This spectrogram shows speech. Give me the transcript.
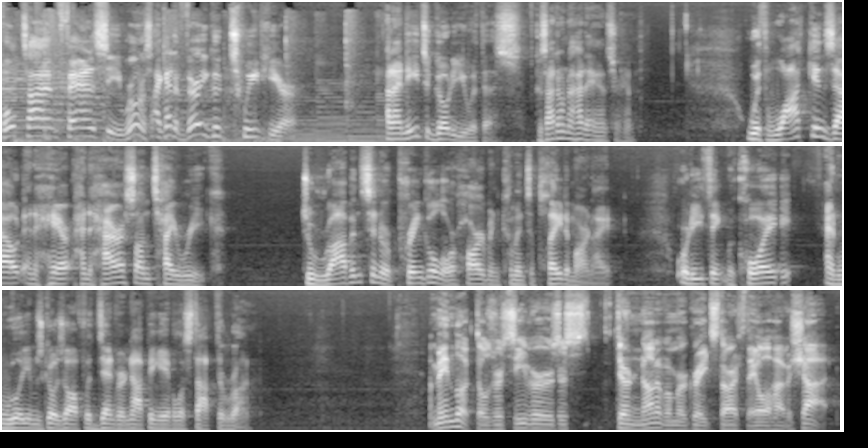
Full time fantasy. Ronis, I got a very good tweet here, and I need to go to you with this because I don't know how to answer him. With Watkins out and, Har- and Harris on Tyreek, do Robinson or Pringle or Hardman come into play tomorrow night? Or do you think McCoy and Williams goes off with Denver not being able to stop the run? I mean, look, those receivers, they're none of them are great starts. They all have a shot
